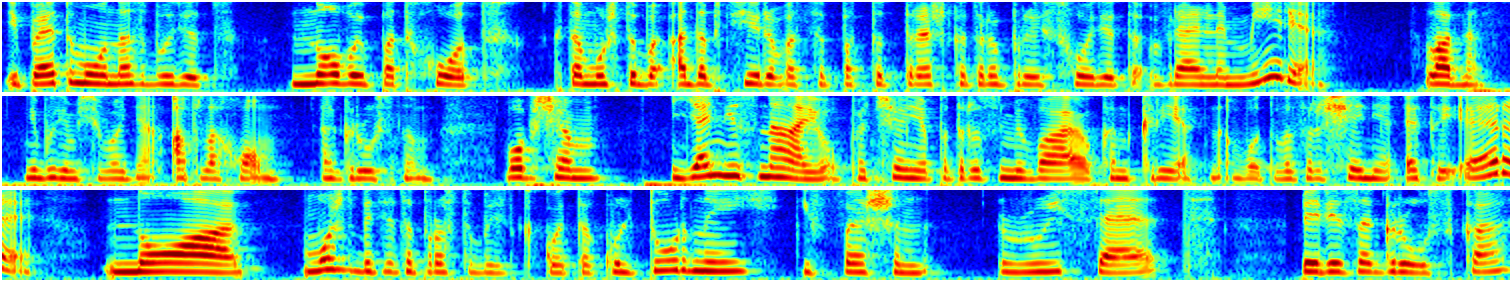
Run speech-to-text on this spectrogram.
И поэтому у нас будет новый подход к тому, чтобы адаптироваться под тот трэш, который происходит в реальном мире. Ладно, не будем сегодня о плохом, о грустном. В общем, я не знаю, под чем я подразумеваю конкретно вот возвращение этой эры, но может быть, это просто будет какой-то культурный и fashion reset, перезагрузка.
